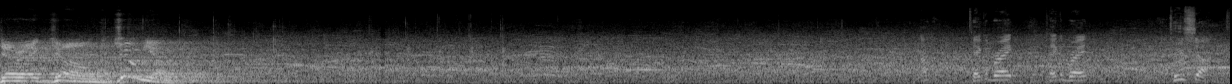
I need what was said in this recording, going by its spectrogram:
Derrick Jones Jr. Take a break. Take a break. Two shots.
